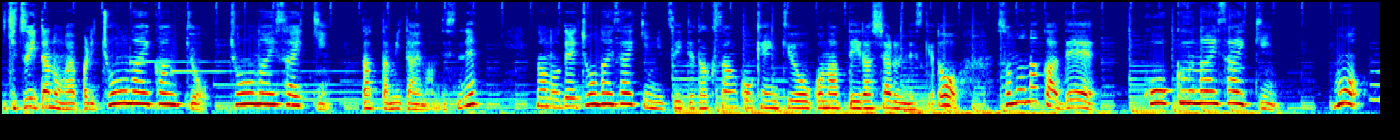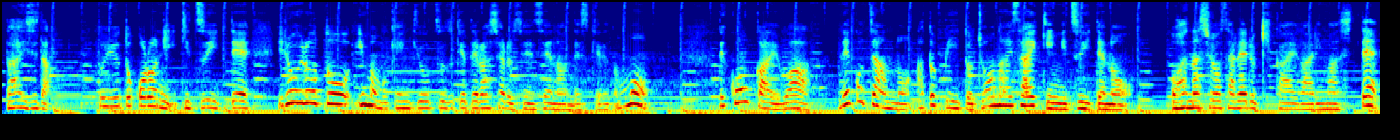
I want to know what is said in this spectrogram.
行き着いたのがやっぱり腸内環境腸内細菌だったみたいなんですね。なので、腸内細菌についてたくさんこう研究を行っていらっしゃるんですけど、その中で、口腔内細菌も大事だというところに行き着いて、いろいろと今も研究を続けてらっしゃる先生なんですけれども、で、今回は猫ちゃんのアトピーと腸内細菌についてのお話をされる機会がありまして、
